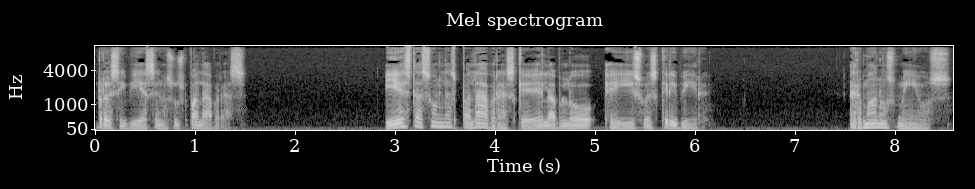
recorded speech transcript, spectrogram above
recibiesen sus palabras. Y estas son las palabras que él habló e hizo escribir. Hermanos míos,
